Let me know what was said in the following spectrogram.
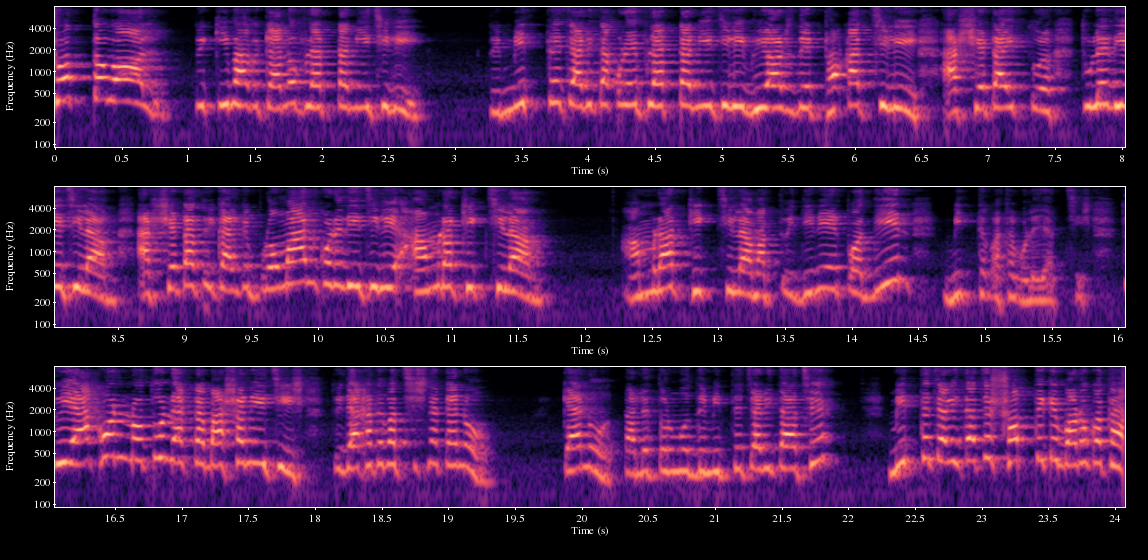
সত্য বল। তুই কীভাবে কেন ফ্ল্যাটটা নিয়েছিলি? তুই মিথ্যে চারিতা করে ফ্ল্যাটটা নিয়েছিলি ভিউয়ার্সদের ঠকাচ্ছিলি, আর সেটাই তুলে দিয়েছিলাম, আর সেটা তুই কালকে প্রমাণ করে দিয়েছিলি, আমরা ঠিক ছিলাম। আমরা ঠিক ছিলাম, আর তুই দিনের পর দিন মিথ্যে কথা বলে যাচ্ছিস। তুই এখন নতুন একটা বাসা নিয়েছিস, তুই দেখাতে পারছিস না কেন? কেন? তাহলে তোর মধ্যে মিথ্যেচারিতা আছে? মিথ্যেচারিতা আছে সব থেকে বড় কথা।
